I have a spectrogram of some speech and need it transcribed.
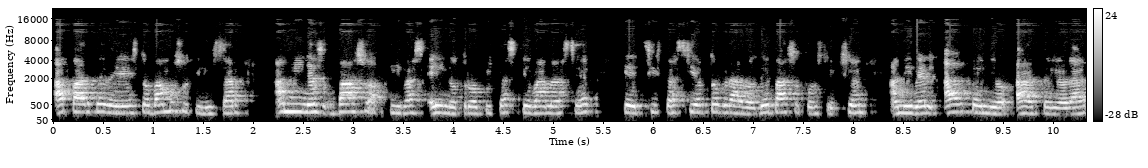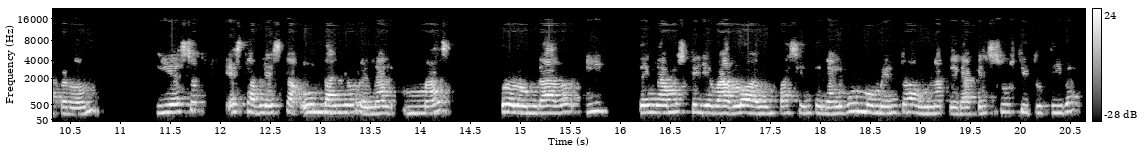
Aparte de esto, vamos a utilizar aminas vasoactivas e inotrópicas que van a hacer que exista cierto grado de vasoconstricción a nivel arterial, perdón, y eso establezca un daño renal más prolongado y tengamos que llevarlo a un paciente en algún momento a una terapia sustitutiva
